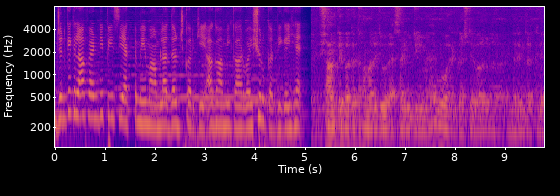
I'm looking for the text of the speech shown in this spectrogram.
जिनके खिलाफ एनडीपीसी एक्ट में मामला दर्ज करके आगामी कार्रवाई शुरू कर दी गई है। शाम के वक्त हमारी जो एसआईयू टीम है, वो हेड कांस्टेबल नरेंद्र के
